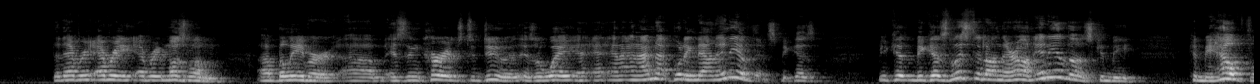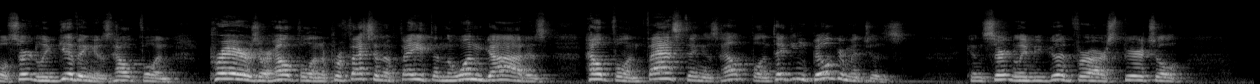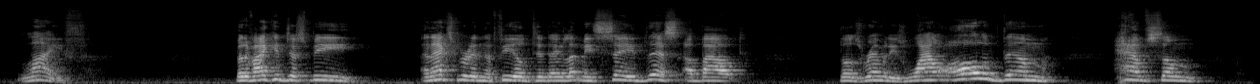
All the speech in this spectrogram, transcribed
That every every every Muslim uh, believer um, is encouraged to do is a way. And, and, and I'm not putting down any of this because because because listed on their own, any of those can be can be helpful. Certainly, giving is helpful, and prayers are helpful, and a profession of faith in the one God is helpful, and fasting is helpful, and taking pilgrimages can certainly be good for our spiritual life. But if I could just be an expert in the field today, let me say this about those remedies. While all of them have some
